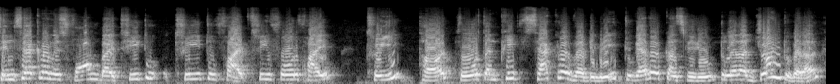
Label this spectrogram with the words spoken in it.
Synsacrum is formed by 3 to 3 to 5 3 4 5 3 third fourth and fifth sacral vertebrae together constitute together join together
